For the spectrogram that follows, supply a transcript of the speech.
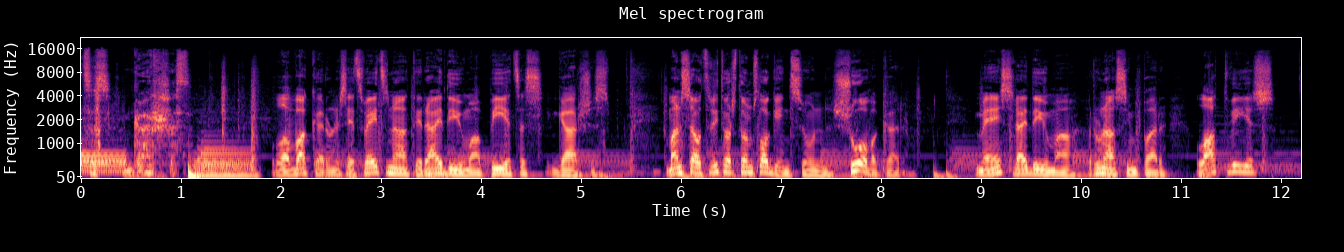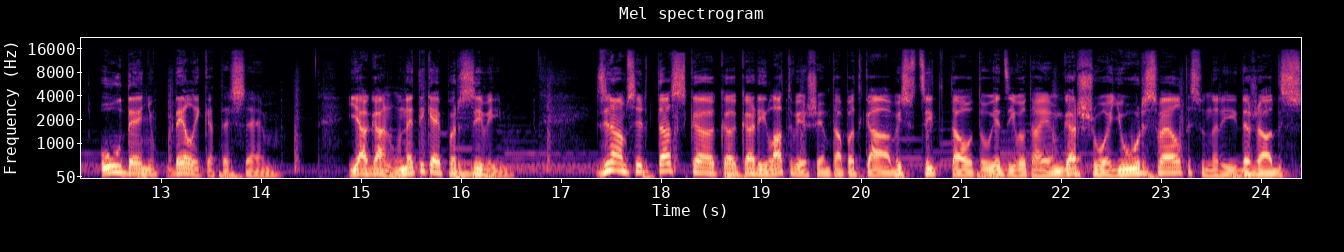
Piecas garšas. Labvakar, un esiet sveicināti raidījumā Piecas garšas. Mani sauc Ritvars Toms Logins, un šovakar mēs raidījumā runāsim par Latvijas ūdeņu delikatesēm. Jā, gan, un ne tikai par zivīm. Zināms, ir tas, ka, ka, ka arī latviešiem, tāpat kā visu citu tautu iedzīvotājiem, garšo jūras veltes un arī dažādas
